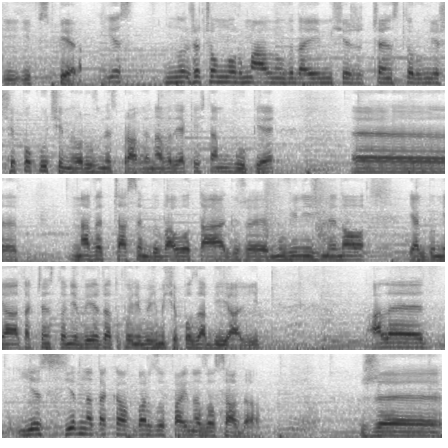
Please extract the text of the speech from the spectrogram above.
i, i wspiera. Jest no, rzeczą normalną, wydaje mi się, że często również się pokłócimy o różne sprawy, nawet jakieś tam głupie. E, nawet czasem bywało tak, że mówiliśmy, no jakbym ja tak często nie wyjeżdżał, to pewnie byśmy się pozabijali ale jest jedna taka bardzo fajna zasada, że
